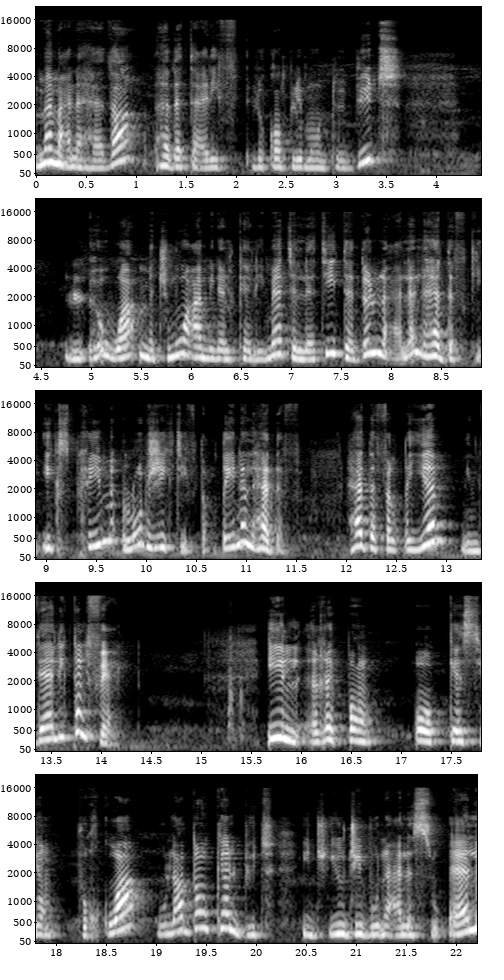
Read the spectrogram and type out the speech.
ما معنى هذا هذا تعريف لو كومبليمون دو بوت هو مجموعة من الكلمات التي تدل على الهدف. كي اكسبريم لوبجيكتيف تعطينا الهدف. هدف القيام من ذلك الفعل. Il répond aux questions. Pourquoi ولا dans quel but يجيبون على السؤال.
